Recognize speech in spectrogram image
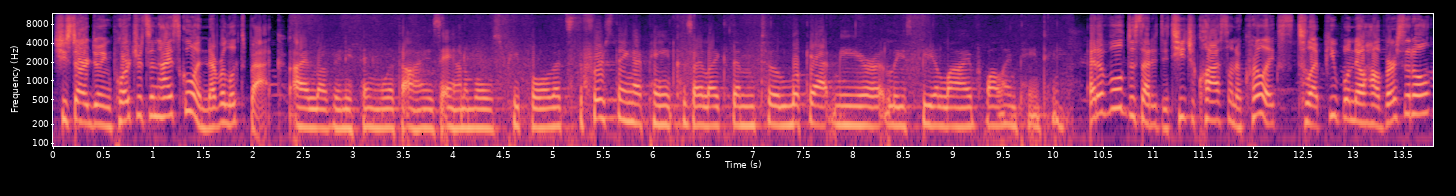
She started doing portraits in high school and never looked back. I love anything with eyes, animals, people. That's the first thing I paint because I like them to look at me or at least be alive while I'm painting. Edevold decided to teach a class on acrylics to let people know how versatile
